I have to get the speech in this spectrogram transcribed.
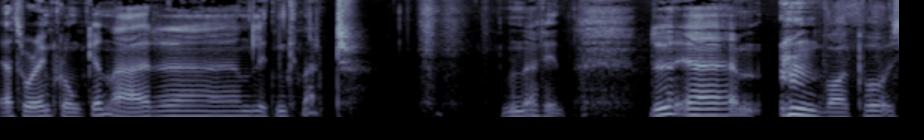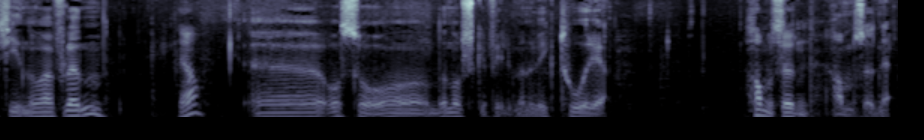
Jeg tror den klunken er eh, en liten knert. Men det er fint. Du, jeg var på kino her forleden Ja. eh, og så den norske filmen Victoria. Hamsun. Hamsun, ja.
